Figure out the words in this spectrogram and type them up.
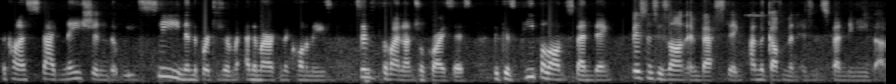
the kind of stagnation that we've seen in the British and American economies since the financial crisis because people aren't spending, businesses aren't investing, and the government isn't spending either.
